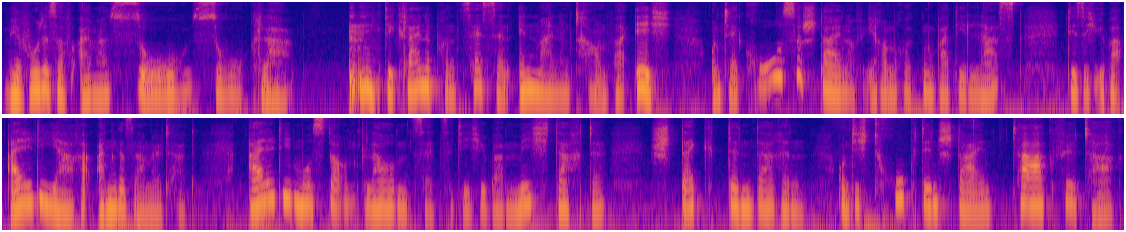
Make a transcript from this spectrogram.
Mir wurde es auf einmal so, so klar. Die kleine Prinzessin in meinem Traum war ich und der große Stein auf ihrem Rücken war die Last, die sich über all die Jahre angesammelt hat. All die Muster und Glaubenssätze, die ich über mich dachte, steckten darin, und ich trug den Stein Tag für Tag,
